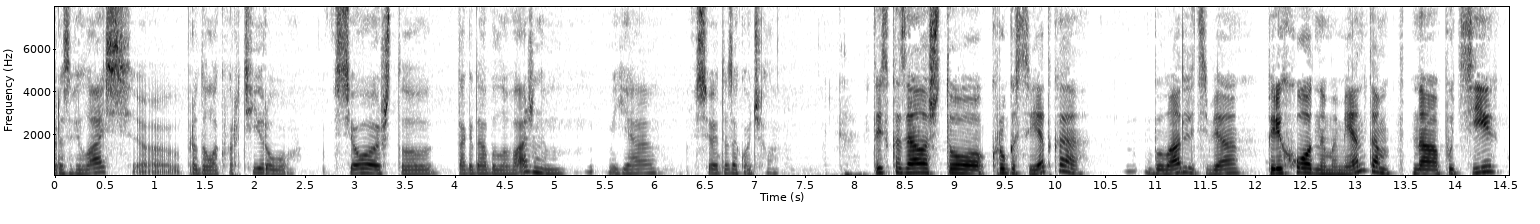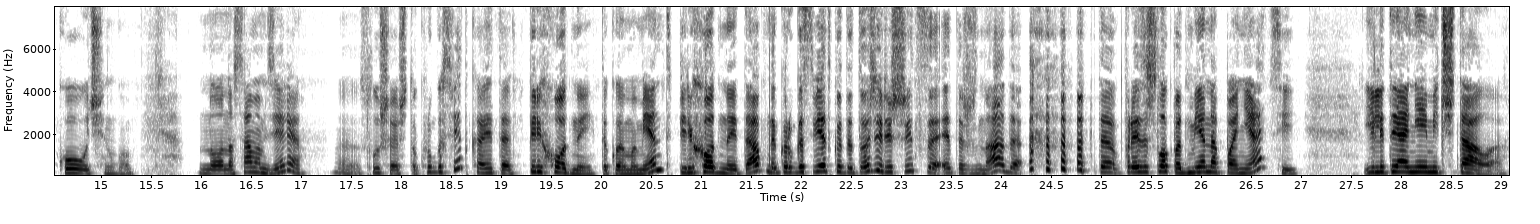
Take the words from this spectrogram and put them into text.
развелась, э, продала квартиру. Все, что тогда было важным, я все это закончила. Ты сказала, что кругосветка была для тебя переходным моментом на пути к коучингу. Но на самом деле, э, слушая, что кругосветка — это переходный такой момент, переходный этап. На кругосветку это тоже решиться, это же надо. Это произошло подмена понятий? Или ты о ней мечтала?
